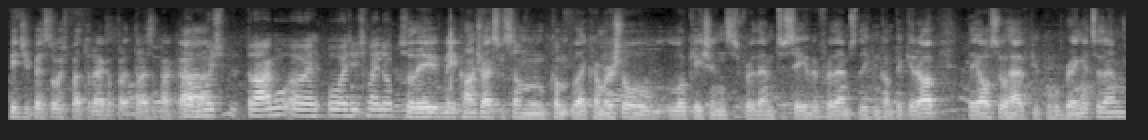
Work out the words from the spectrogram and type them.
pede pessoas para trazer para trazer para cá. Algumas tragam ou- ou a gente vai no. So they make contracts with some com- like commercial locations for them to save it for them, so they can come pick it up. They also have people who bring it to them.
